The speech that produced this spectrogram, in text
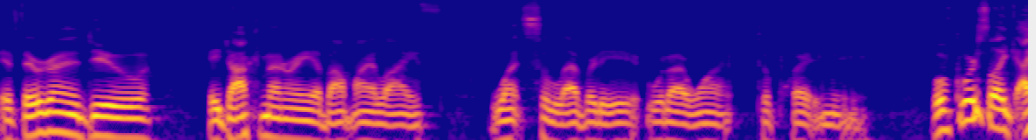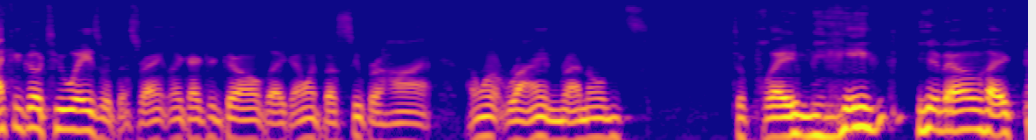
if they were going to do a documentary about my life, what celebrity would I want to play me? Well, of course, like I could go two ways with this, right? Like I could go like I want the super hot. I want Ryan Reynolds to play me, you know, like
